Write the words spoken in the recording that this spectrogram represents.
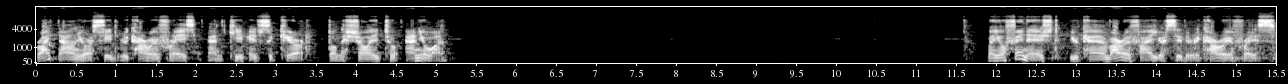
Write down your seed recovery phrase and keep it secured. Don't show it to anyone. When you're finished, you can verify your seed recovery phrase.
